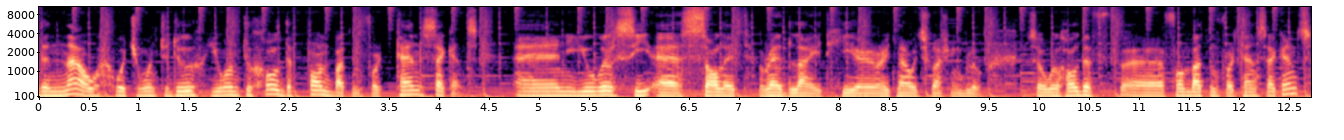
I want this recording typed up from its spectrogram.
Then now what you want to do, you want to hold the phone button for 10 seconds and you will see a solid red light here. Right now it's flashing blue. So we'll hold the uh, phone button for 10 seconds.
